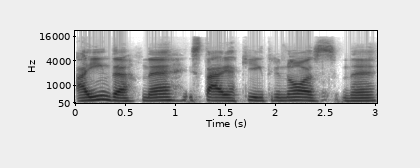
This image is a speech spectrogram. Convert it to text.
ainda né, estar aqui entre nós, né?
